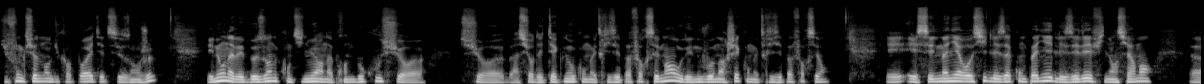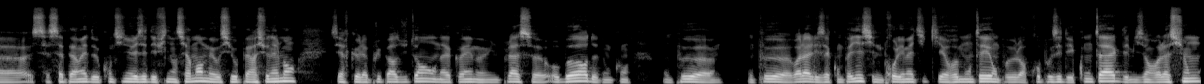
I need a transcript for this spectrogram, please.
du fonctionnement du corporate et de ses enjeux. Et nous, on avait besoin de continuer à en apprendre beaucoup sur euh, sur, euh, bah, sur des technos qu'on maîtrisait pas forcément ou des nouveaux marchés qu'on maîtrisait pas forcément. Et, c'est une manière aussi de les accompagner, de les aider financièrement. Euh, ça, ça, permet de continuer à les aider financièrement, mais aussi opérationnellement. C'est-à-dire que la plupart du temps, on a quand même une place euh, au board, donc on, peut on peut voilà les accompagner. Si une problématique qui est remontée, on peut leur proposer des contacts, des mises en relation,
